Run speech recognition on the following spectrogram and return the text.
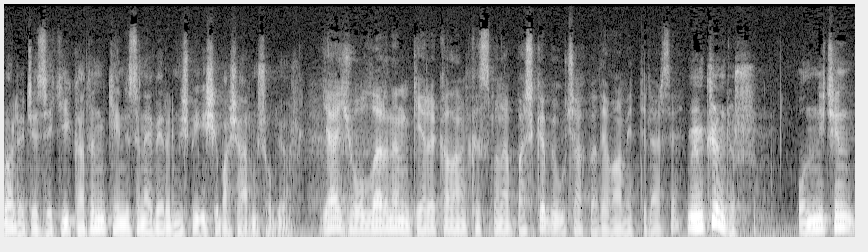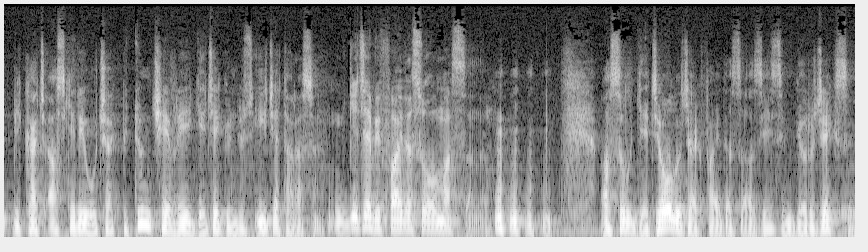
Böylece zeki kadın kendisine verilmiş bir işi başarmış oluyor. Ya yollarının geri kalan kısmına başka bir uçakla devam ettilerse? Mümkündür. Onun için birkaç askeri uçak bütün çevreyi gece gündüz iyice tarasın. Gece bir faydası olmaz sanırım. Asıl gece olacak faydası azizim göreceksin.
